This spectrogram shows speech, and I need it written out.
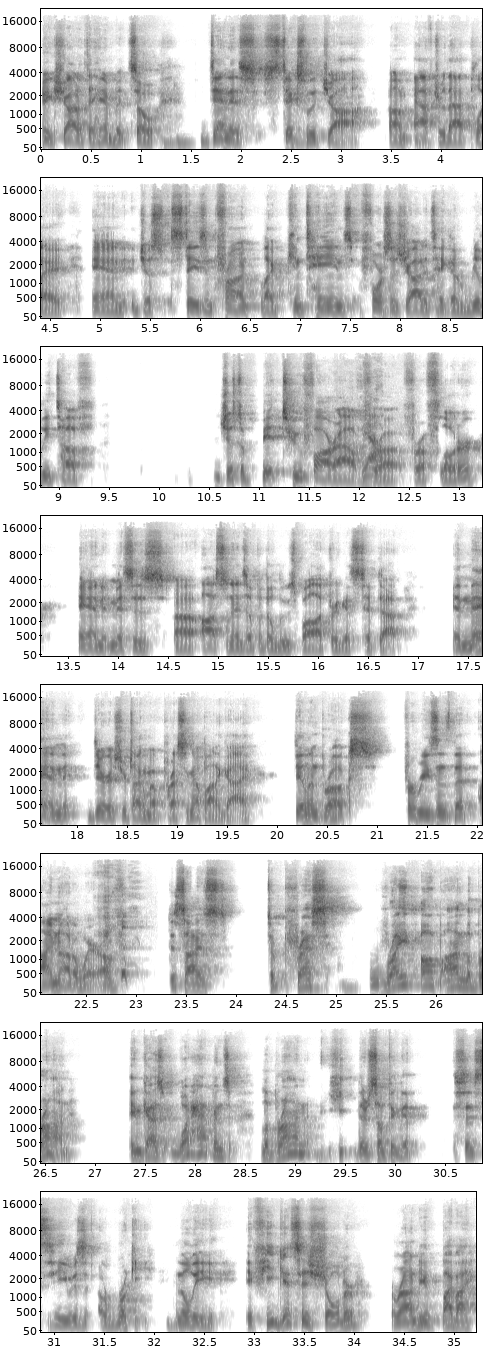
big shout out to him. But so Dennis sticks with Ja um, after that play and just stays in front, like contains, forces Ja to take a really tough, just a bit too far out yeah. for a for a floater, and it misses. Uh, Austin ends up with a loose ball after he gets tipped out. And then Darius, you're talking about pressing up on a guy. Dillon Brooks, for reasons that I'm not aware of, decides to press right up on LeBron and guys, what happens? LeBron, he, there's something that since he was a rookie in the league, if he gets his shoulder around you, bye bye.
